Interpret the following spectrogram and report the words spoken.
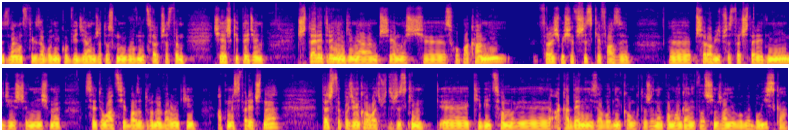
znając tych zawodników, wiedziałem, że to jest mój główny cel przez ten ciężki tydzień. Cztery treningi miałem przyjemność z chłopakami, staraliśmy się wszystkie fazy e, przerobić przez te cztery dni, gdzie jeszcze mieliśmy sytuacje, bardzo trudne warunki atmosferyczne. Też chcę podziękować przede wszystkim e, kibicom e, Akademii, zawodnikom, którzy nam pomagali w odśnieżaniu w ogóle boiska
